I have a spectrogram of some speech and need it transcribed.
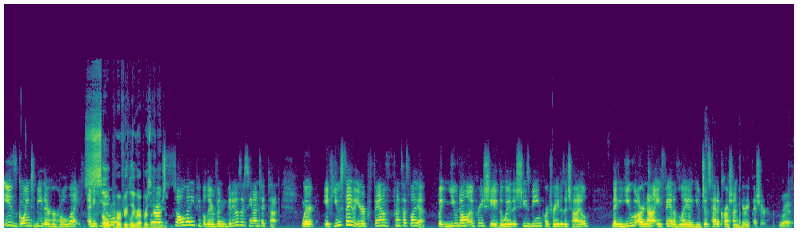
is going to be there her whole life. And if so you, perfectly there are so many people. There have been videos I've seen on TikTok where if you say that you're a fan of Princess Leia, but you don't appreciate the way that she's being portrayed as a child, then you are not a fan of Leia. You just had a crush on Carrie Fisher. Right.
